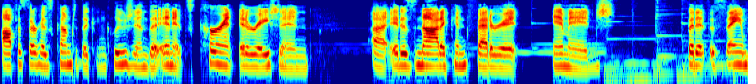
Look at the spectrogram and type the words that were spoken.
officer has come to the conclusion that in its current iteration, uh, it is not a Confederate image. But at the same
